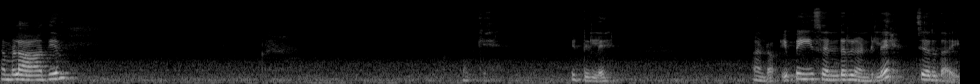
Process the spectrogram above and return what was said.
നമ്മൾ ആദ്യം ഓക്കെ ഇട്ടില്ലേ? ഉണ്ടോ ഇപ്പം ഈ സെന്റർ കണ്ടില്ലേ? ചെറുതായി.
